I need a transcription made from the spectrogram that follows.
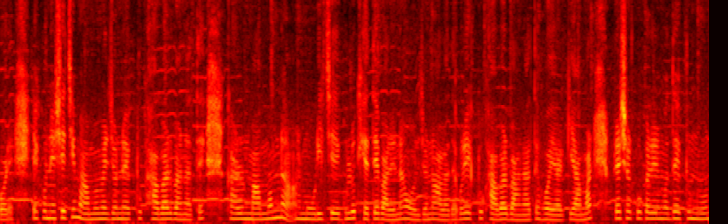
করে। এখন এসেছি মাম্মামের জন্য একটু খাবার বানাতে। কারণ মাম্মাম না আর মরিচ এগুলো খেতে পারে না, ওর জন্য আলাদা করে একটু খাবার বানাতে হয় আর কি আমার। প্রেশার কুকারের মধ্যে একটু নুন,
